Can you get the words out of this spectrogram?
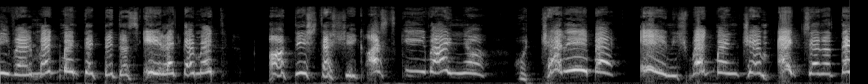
mivel megmentetted az életemet, a tisztesség azt kívánja, hogy cserébe én is megmentsem egyszer a te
